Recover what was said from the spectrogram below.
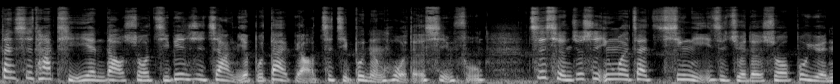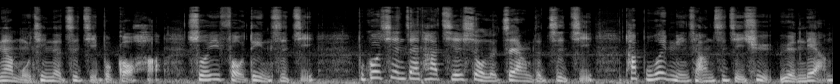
但是他体验到说，即便是这样，也不代表自己不能获得幸福。之前就是因为在心里一直觉得说不原谅母亲的自己不够好，所以否定自己。不过现在他接受了这样的自己，他不会勉强自己去原谅，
